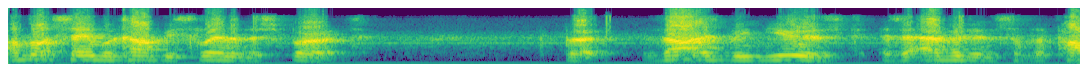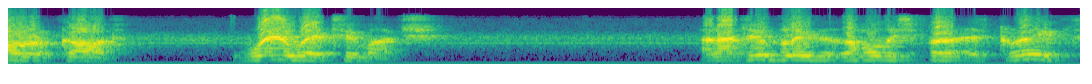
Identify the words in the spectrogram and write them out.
I'm not saying we can't be slain in the Spirit, but that has been used as evidence of the power of God way, way too much. And I do believe that the Holy Spirit is grieved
